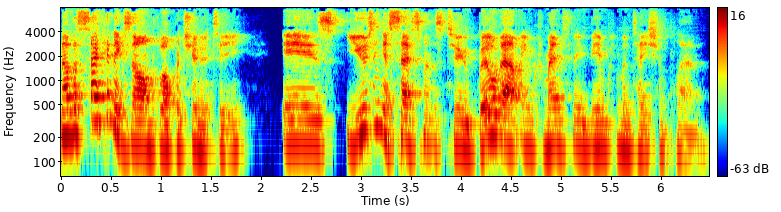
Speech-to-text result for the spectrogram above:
Now, the second example opportunity is using assessments to build out incrementally the implementation plan.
